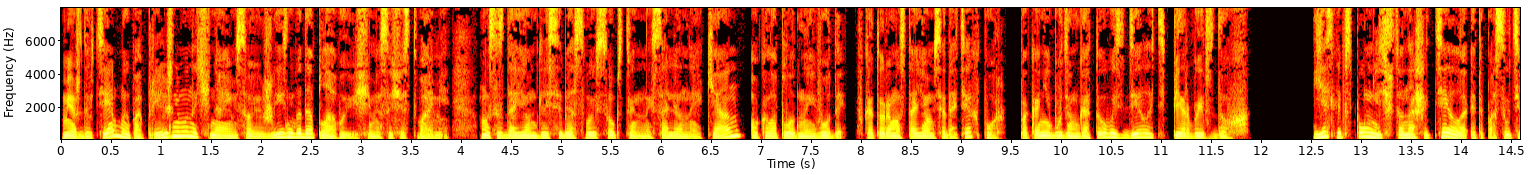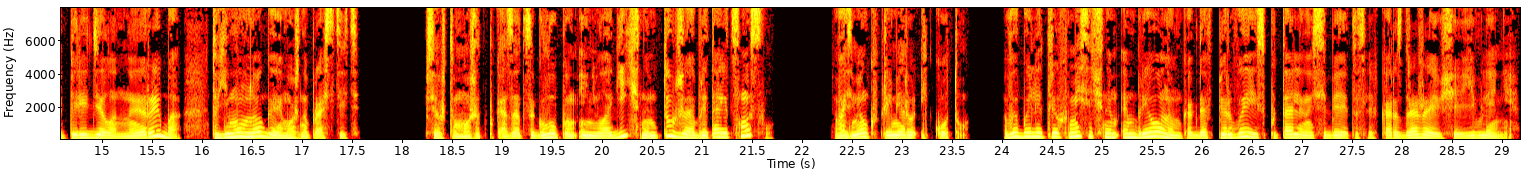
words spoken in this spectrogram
Между тем мы по-прежнему начинаем свою жизнь водоплавающими существами. Мы создаем для себя свой собственный соленый океан, околоплодные воды, в котором остаемся до тех пор, пока не будем готовы сделать первый вздох. Если вспомнить, что наше тело — это, по сути, переделанная рыба, то ему многое можно простить. Все, что может показаться глупым и нелогичным, тут же обретает смысл. Возьмем, к примеру, икоту. Вы были трехмесячным эмбрионом, когда впервые испытали на себе это слегка раздражающее явление.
